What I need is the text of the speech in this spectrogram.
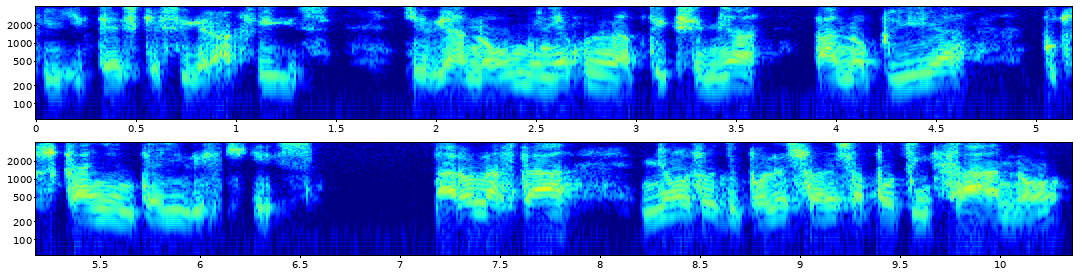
φυγητές και συγγραφείς και διανοούμενοι έχουν αναπτύξει μια πανοπλία που τους κάνει εν τέλει δυσκής. Παρ' όλα αυτά νιώθω ότι πολλές φορές αποτυγχάνω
